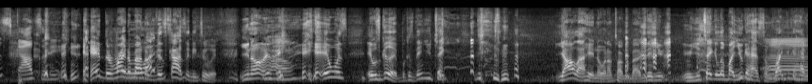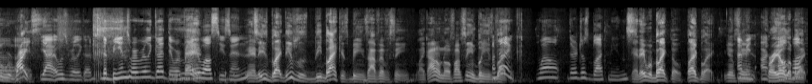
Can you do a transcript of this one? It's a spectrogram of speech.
Viscosity. it had the right amount What? of viscosity to it. You know, Wow. it, it was it was good because then you take y'all out here know what I'm talking about. Then you you, take a little bite, you can have some rice, you can have it with uh, rice. Yeah, it was really good. The beans were really good. They were very well seasoned. Man, these black these was the blackest beans I've ever seen. Like I don't know if I've seen beans I black. like, well, they're just black beans. yeah, they were black though, black black. You know what I'm I saying? mean, Crayola all black?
